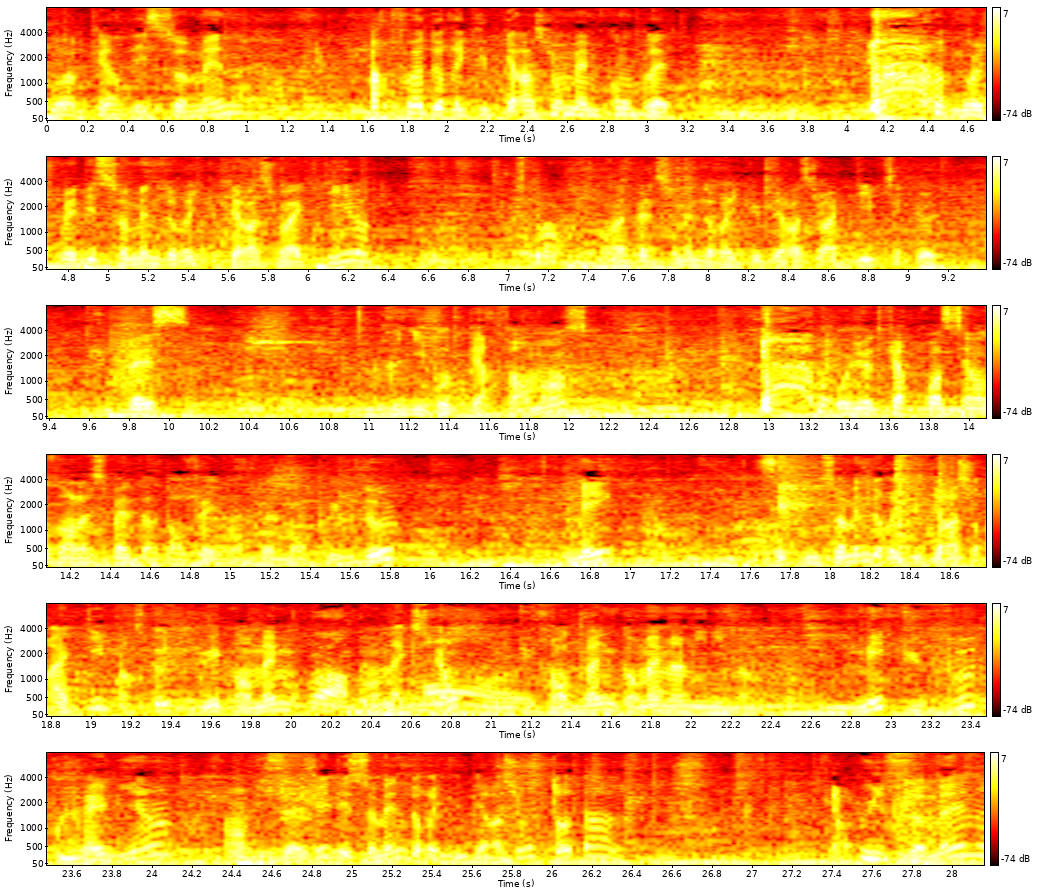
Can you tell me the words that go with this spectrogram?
doit faire des semaines, parfois de récupération même complète. Moi, je mets des semaines de récupération active. Ce qu'on appelle semaine de récupération active, c'est que tu baisses le niveau de performance. Au lieu de faire trois séances dans la semaine, t'en fais éventuellement plus que deux. Mais c'est une semaine de récupération active parce que tu es quand même en action, euh, tu t'entraînes quand même un minimum. Mais tu peux très bien envisager des semaines de récupération totale. Une semaine,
